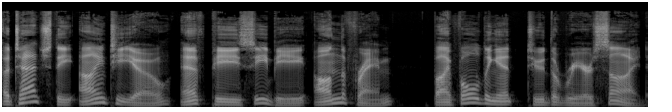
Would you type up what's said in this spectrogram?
Attach the ITO FPCB on the frame by folding it to the rear side.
